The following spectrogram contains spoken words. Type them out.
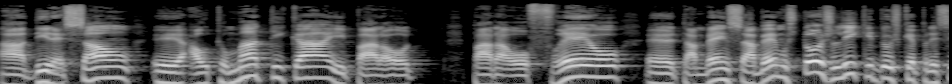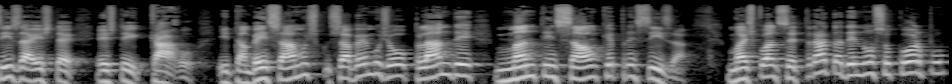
a direção eh, automática e para o para o freio, eh, também sabemos todos os líquidos que precisa este, este carro e também sabemos, sabemos o plano de manutenção que precisa. Mas quando se trata de nosso corpo,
